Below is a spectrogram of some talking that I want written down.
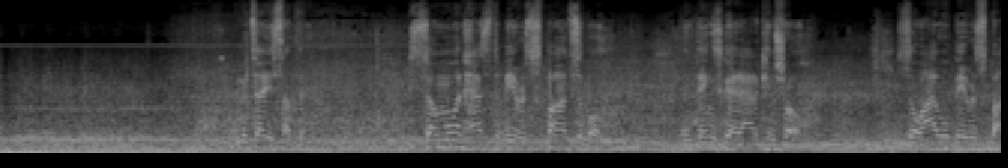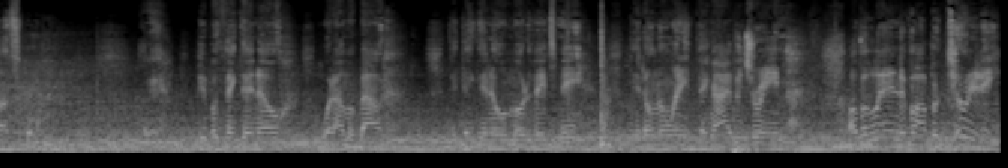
Let me tell you something. Someone has to be responsible when things get out of control. So I will be responsible. People think they know what I'm about. They think they know what motivates me. They don't know anything. I have a dream of a land of opportunity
